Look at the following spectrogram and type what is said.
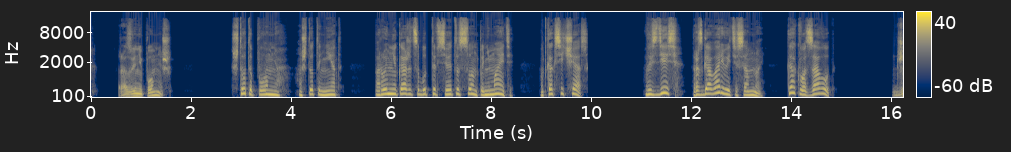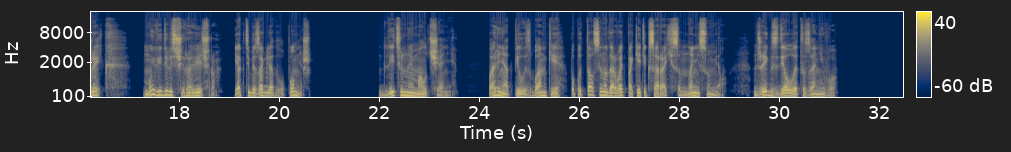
Разве не помнишь? Что-то помню, а что-то нет. Порой мне кажется, будто все это сон, понимаете? Вот как сейчас. Вы здесь разговариваете со мной? Как вас зовут? Джейк. Мы виделись вчера вечером. Я к тебе заглядывал, помнишь? Длительное молчание. Парень отпил из банки, попытался надорвать пакетик с арахисом, но не сумел. Джейк сделал это за него.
